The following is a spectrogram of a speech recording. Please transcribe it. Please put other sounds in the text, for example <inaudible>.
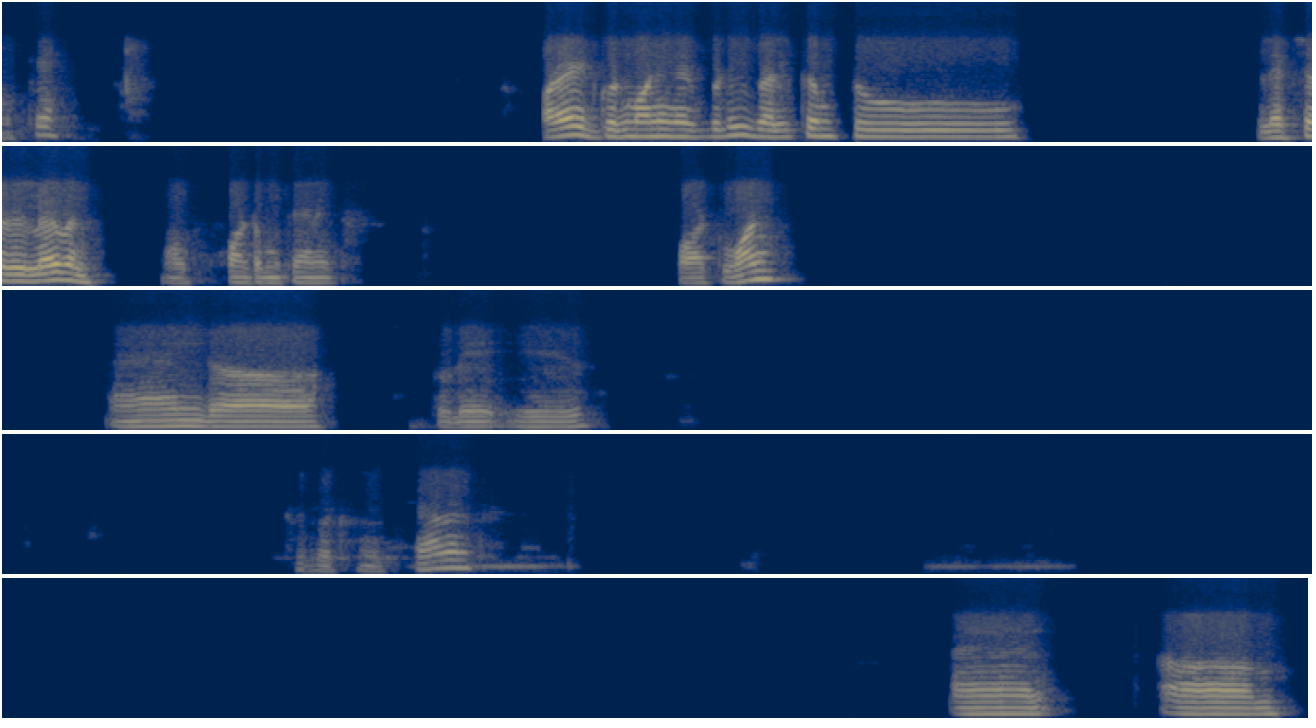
Okay. All right. Good morning, everybody. Welcome to lecture 11 of quantum mechanics, part one. And uh, today is October 27th. And um,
